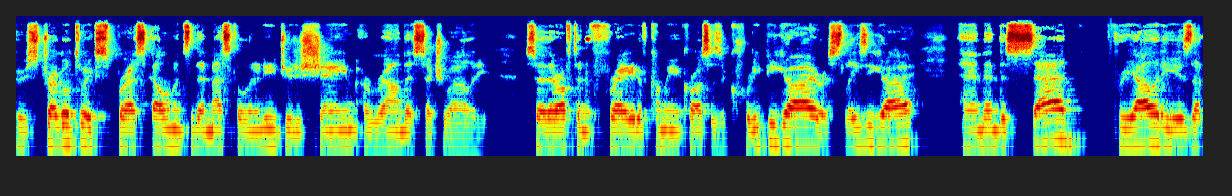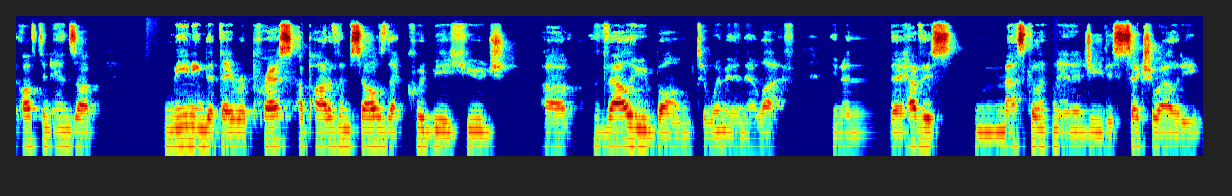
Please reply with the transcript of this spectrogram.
who struggle to express elements of their masculinity due to shame around their sexuality. So they're often afraid of coming across as a creepy guy or a sleazy guy. And then the sad reality is that often ends up meaning that they repress a part of themselves that could be a huge uh, value bomb to women in their life. You know, they have this masculine energy, this sexuality,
